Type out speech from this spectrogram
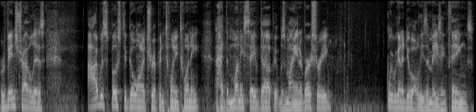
Revenge travel is I was supposed to go on a trip in 2020. I had the money saved up. It was my anniversary. We were going to do all these amazing things.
